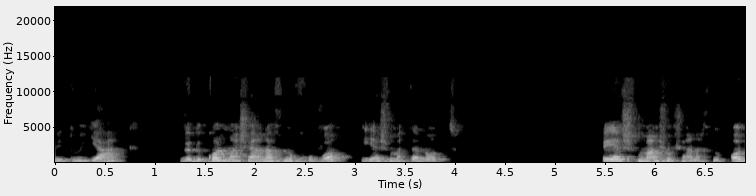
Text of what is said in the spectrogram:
מדויק ובכל מה שאנחנו חוות יש מתנות. ויש משהו שאנחנו עוד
